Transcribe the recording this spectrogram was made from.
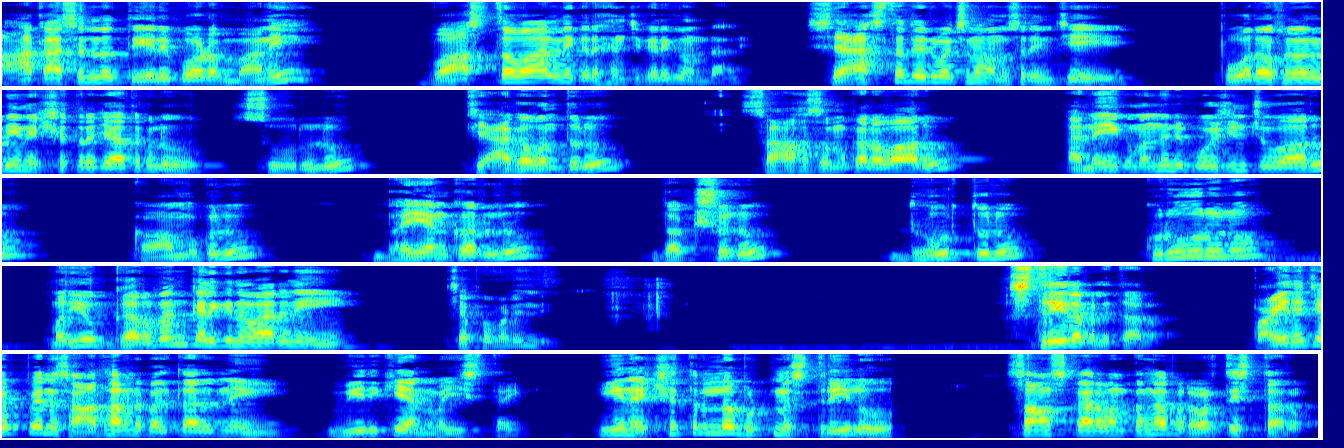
ఆకాశంలో తేలిపోవడం మాని వాస్తవాల్ని గ్రహించగలిగి ఉండాలి. శాస్త్ర నిర్వచనం అనుసరించి పూర్వఫల్గుని నక్షత్ర జాతకులు సూర్యులు త్యాగవంతులు సాహసము కలవారు అనేక మందిని పోషించువారు కాముకులు భయంకరులు దక్షులు ధూర్తులు క్రూరులు మరియు గర్వం కలిగిన వారిని చెప్పబడింది. స్త్రీల ఫలితాలు. పైన చెప్పిన సాధారణ ఫలితాలని వీరికే అన్వయిస్తాయి. ఈ నక్షత్రంలో పుట్టిన స్త్రీలు సంస్కారవంతంగా ప్రవర్తిస్తారు.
